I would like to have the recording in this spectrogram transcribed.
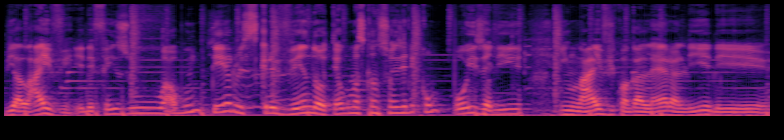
via live. Ele fez o álbum inteiro escrevendo, até algumas canções ele compôs ali em live com a galera ali, ele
